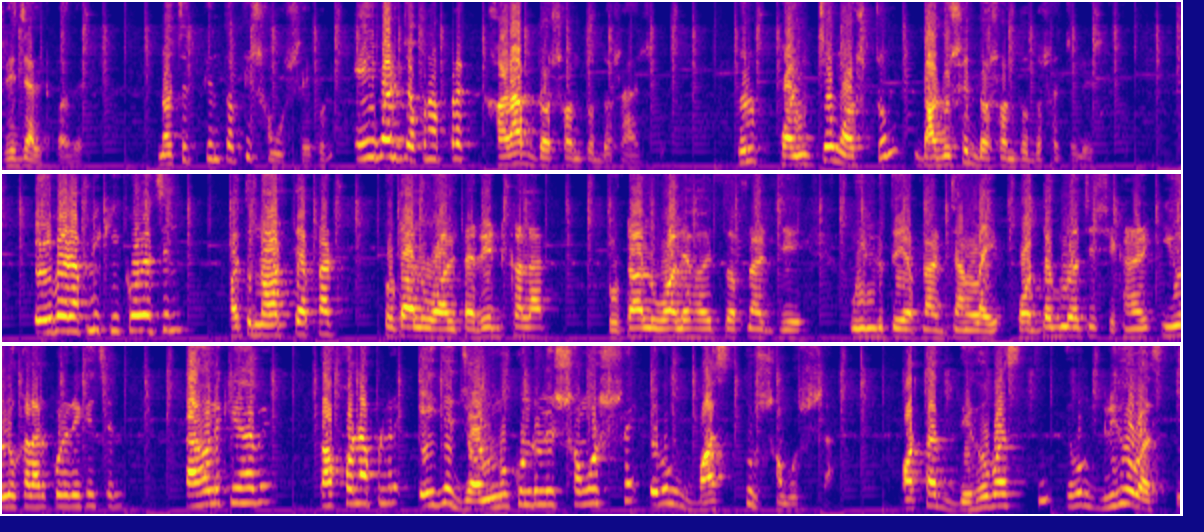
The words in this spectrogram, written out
রেজাল্ট পাবেন। নচেত কিন্তু আপনি সমস্যায় পড়বেন। এইবার যখন আপনার খারাপ দশান্তর দশা আসবে, ধরুন পঞ্চম, অষ্টম দ্বাদশের দশান্তর দশা চলে এসেছে। এইবার আপনি কি করেছেন? হয়তো নর্থে আপনার টোটাল ওয়ালটা রেড কালার টোটাল ওয়ালে হয়তো আপনার যে উইন্ডোতে আপনার জানলায় পর্দাগুলো আছে, সেখানে ইয়েলো কালার করে রেখেছেন। তাহলে কি হবে? তখন আপনার এই যে জন্মকুণ্ডলীর সমস্যা এবং বাস্তুর সমস্যা, অর্থাৎ দেহবাস্তু এবং গৃহবাস্তু,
